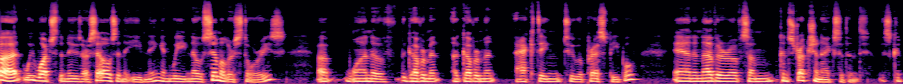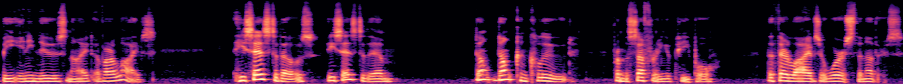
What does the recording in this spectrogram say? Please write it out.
but we watch the news ourselves in the evening and we know similar stories. Uh, one of the government, a government acting to oppress people, and another of some construction accident. This could be any news night of our lives. He says to those, he says to them, don't, don't conclude from the suffering of people that their lives are worse than others.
